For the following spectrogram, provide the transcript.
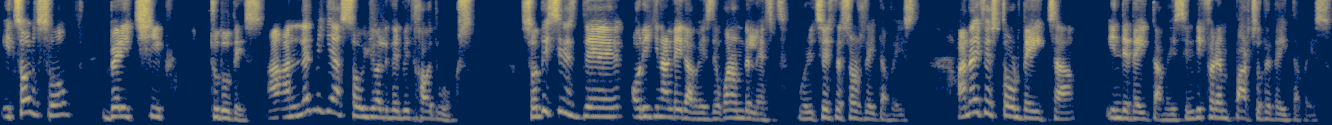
It's also very cheap to do this. And let me just show you a little bit how it works. So this is the original database, the one on the left, where it says the source database. And I've stored data in the database, in different parts of the database.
